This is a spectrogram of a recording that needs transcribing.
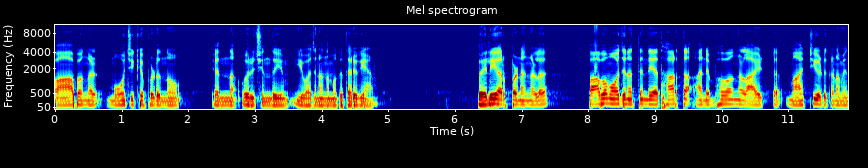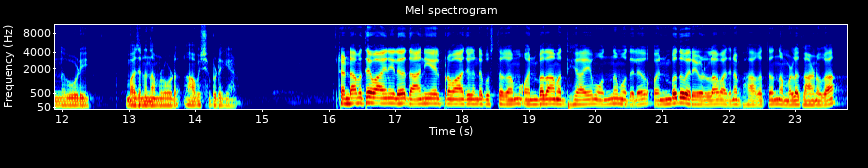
പാപങ്ങൾ മോചിക്കപ്പെടുന്നു എന്ന ഒരു ചിന്തയും ഈ വചനം നമുക്ക് തരുകയാണ്. ബലിയർപ്പണങ്ങൾ പാപമോചനത്തിന്റെ യഥാർത്ഥ അനുഭവങ്ങളായിട്ട് മാറ്റിയെടുക്കണമെന്ന് കൂടി വചനം നമ്മളോട് ആവശ്യപ്പെടുകയാണ്. രണ്ടാമത്തെ വായനയിൽ ദാനിയേൽ പ്രവാചകന്റെ പുസ്തകം ഒൻപതാം അധ്യായം ഒന്ന് മുതൽ ഒൻപത് വരെയുള്ള വചനഭാഗത്ത് നമ്മൾ കാണുക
